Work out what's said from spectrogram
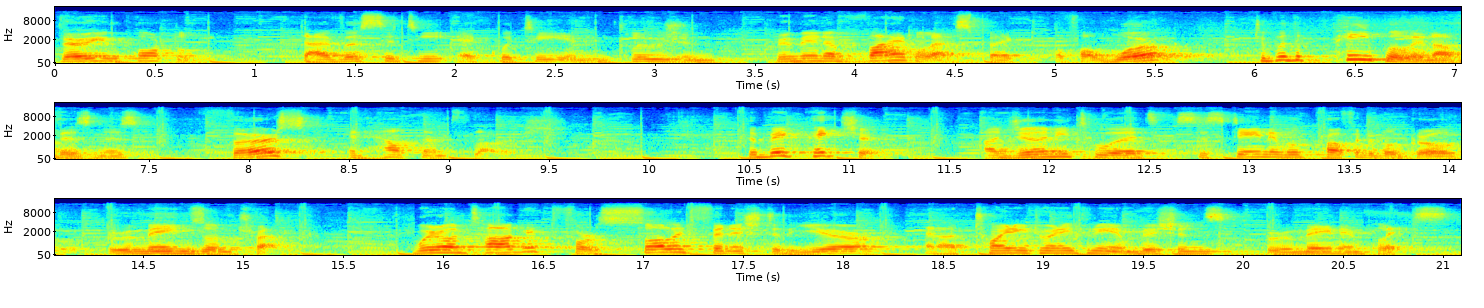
Very importantly, diversity, equity, and inclusion remain a vital aspect of our work to put the people in our business first and help them flourish. The big picture, our journey towards sustainable, profitable growth remains on track. We're on target for a solid finish to the year, and our 2023 ambitions remain in place.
